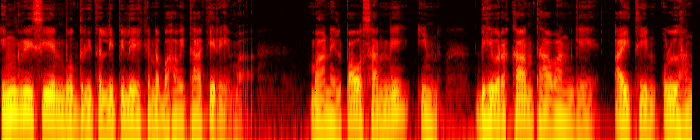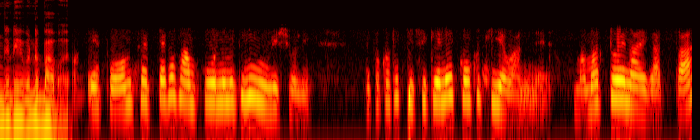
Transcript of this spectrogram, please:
ඉංග්‍රීසියෙන් මුද්‍රිත ලිපිලේකන භාවිතා කිරීම. මානෙල් පවසන්නේ ඉන් දීවර කාන්තාවන්ගේ අයිතින් උල්හංගනය වන බව. ඒ ෆෝම් සෙට් එක සම්පූර්ණයෙන්ම තියෙන ඉංග්‍රීසි වලින්. එතකොට කිසි කෙනෙක් ඕක කියවන්නේ මමත් ඔය ණය ගත්තා.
